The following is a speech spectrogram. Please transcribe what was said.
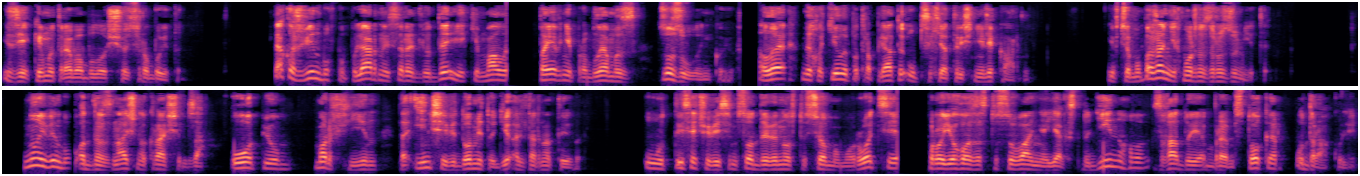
і з якими треба було щось робити. Також він був популярний серед людей, які мали певні проблеми з зозуленькою, але не хотіли потрапляти у психіатричні лікарні. І в цьому бажанні їх можна зрозуміти. Ну і він був однозначно кращим за опіум, морфін та інші відомі тоді альтернативи. У 1897 році про його застосування як снодійного згадує Брем Стокер у Дракулі.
